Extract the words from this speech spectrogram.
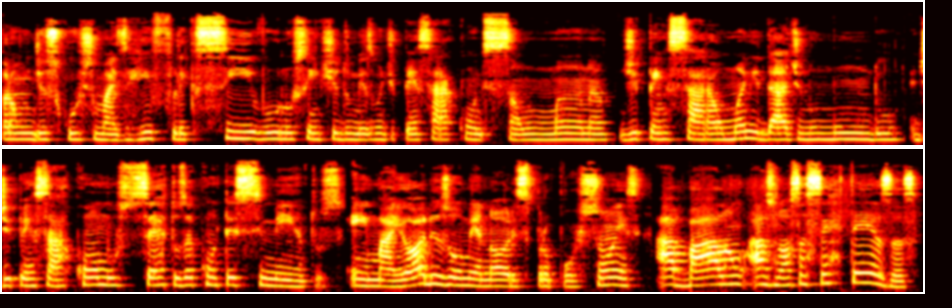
para um discurso mais reflexivo, no sentido mesmo de pensar a condição humana, de pensar a humanidade no mundo, de pensar como certos acontecimentos, em maiores ou menores proporções, abalam as nossas certezas.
